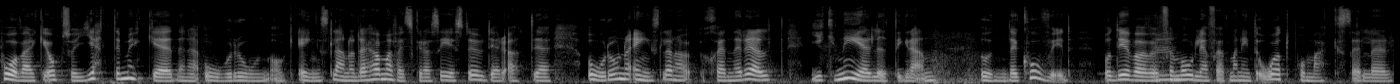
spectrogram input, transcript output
påverkar också jättemycket den här oron och ängslan. Och där har man faktiskt kunnat se i studier att eh, oron och ängslan generellt gick ner lite grann under covid. Och det var väl mm. förmodligen för att man inte åt på Max eller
